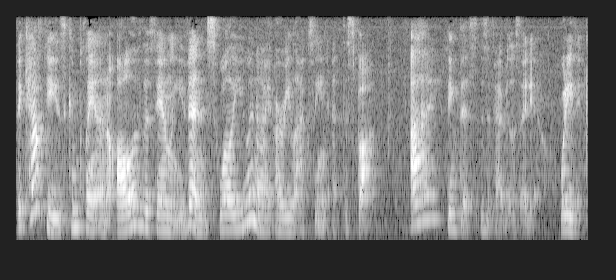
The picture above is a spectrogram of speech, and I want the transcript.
the Kathys can plan all of the family events while you and I are relaxing at the spa. I think this is a fabulous idea. What do you think?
